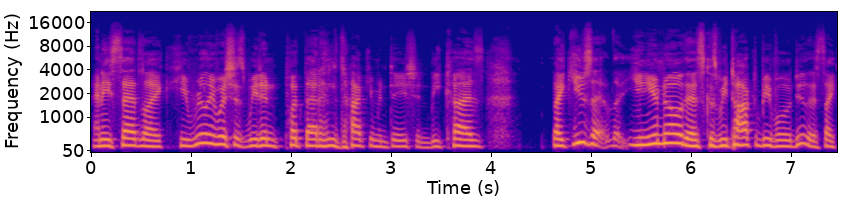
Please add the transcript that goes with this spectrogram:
and he said like he really wishes we didn't put that in the documentation because like use it you you know this because we talk to people who do this like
